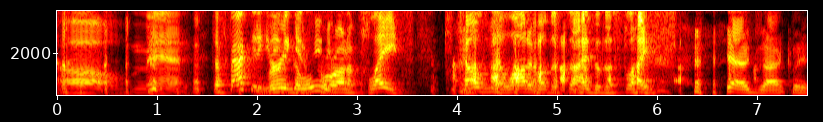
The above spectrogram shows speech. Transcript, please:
Oh man, the fact that he can even get four on a plate tells me a lot about the size of the slice. yeah, exactly.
